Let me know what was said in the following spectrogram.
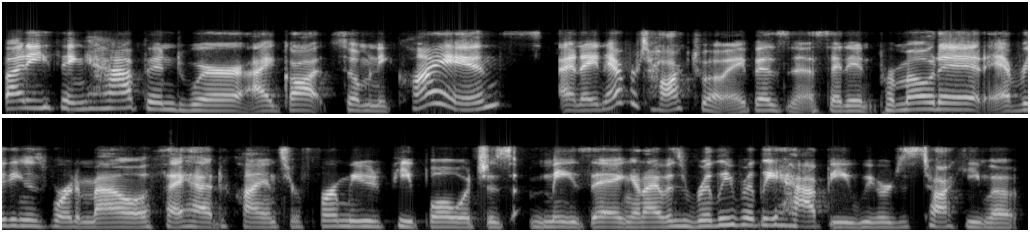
funny thing happened where I got so many clients and I never talked about my business. I didn't promote it. Everything was word of mouth. I had clients refer me to people, which is amazing. And I was really, really happy. We were just talking about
